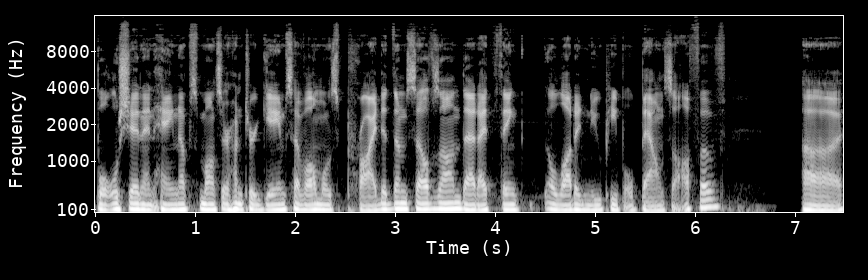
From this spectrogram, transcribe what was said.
bullshit and hangups Monster Hunter games have almost prided themselves on that I think a lot of new people bounce off of. Uh,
